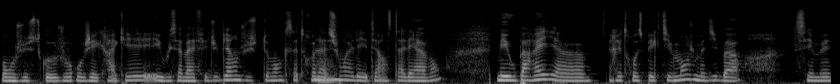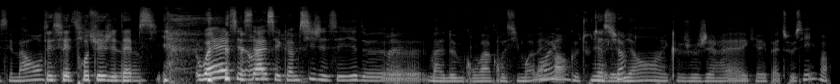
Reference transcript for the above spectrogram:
bon, jusqu'au jour où j'ai craqué et où ça m'a fait du bien, justement, que cette Mmh. relation, elle ait été installée avant. Mais où, pareil, euh, rétrospectivement, je me dis, bah, c'est marrant. cette T'essaies de protéger ta attitude, psy. euh, Ouais, c'est ça. C'est comme si j'essayais de, Ouais. bah, de me convaincre aussi moi-même Ouais, hein, que tout bien allait sûr. bien et que je gérais et qu'il n'y avait pas de soucis. quoi.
